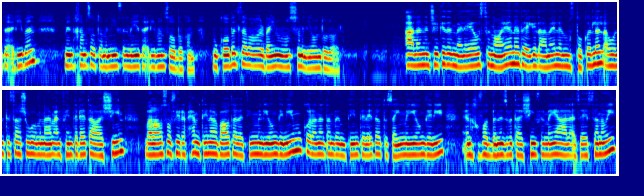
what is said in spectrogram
94% تقريبا من 85% تقريبا سابقا مقابل 47.5 مليون دولار. أعلنت شركة المالية والصناعية نتائج الأعمال المستقلة لأول تسع شهور من عام 2023 بلغ صافي ربح 234 مليون جنيه مقارنة ب 293 مليون جنيه. انخفاض بنسبة 20% على أساس سنوي.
